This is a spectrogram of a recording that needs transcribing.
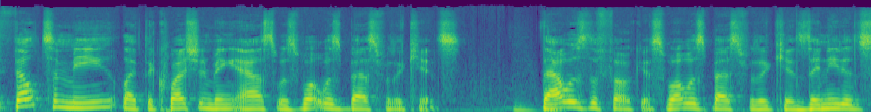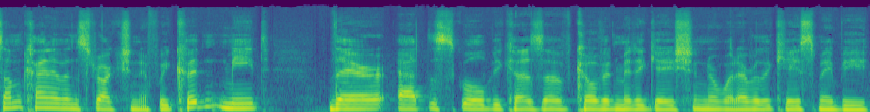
felt to me like the question being asked was what was best for the kids? Mm-hmm. That was the focus. What was best for the kids? They needed some kind of instruction. If we couldn't meet there at the school because of COVID mitigation or whatever the case may be,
